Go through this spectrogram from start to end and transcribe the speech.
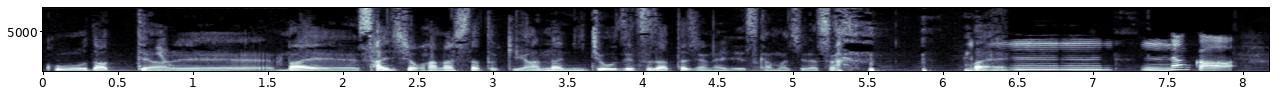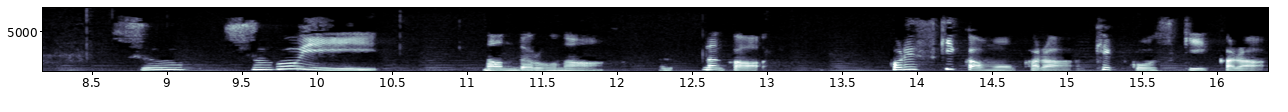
こう、だってあれ、前、最初話した時あんなに饒舌だったじゃないですか、町田さん。う 前。うんなんか、す、すごい、なんだろうな。なんか、これ好きかもから、結構好きから、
